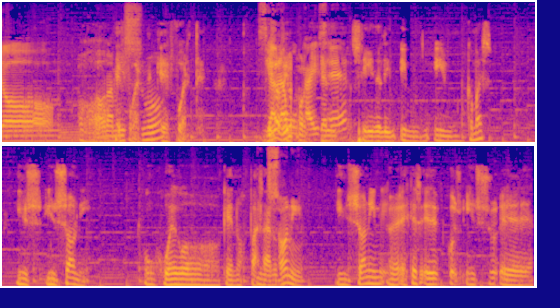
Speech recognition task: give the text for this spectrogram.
Yo oh, ahora mismo. qué fuerte. Si habla un Kaiser... sí, del in, ¿cómo es? Insoni. Un juego que nos pasa. Insoni. Insoni, eh, es que es, eh, pues, eh,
